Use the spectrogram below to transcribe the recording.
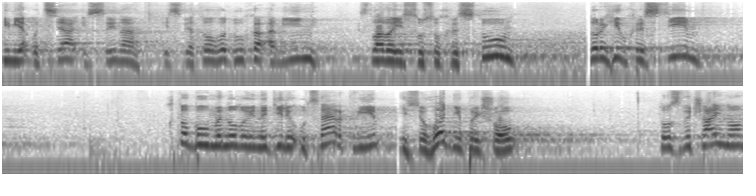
Ім'я Отця і Сина, і Святого Духа. Амінь. Слава Ісусу Христу. Дорогі в Христі. Хто був минулої неділі у церкві і сьогодні прийшов, то, звичайно,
